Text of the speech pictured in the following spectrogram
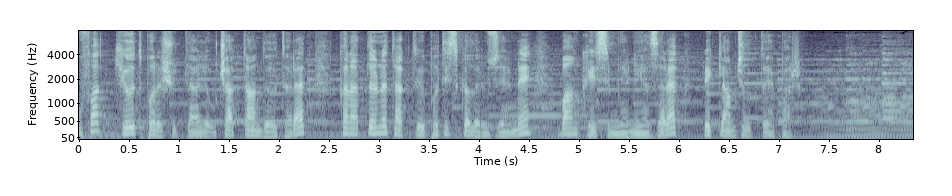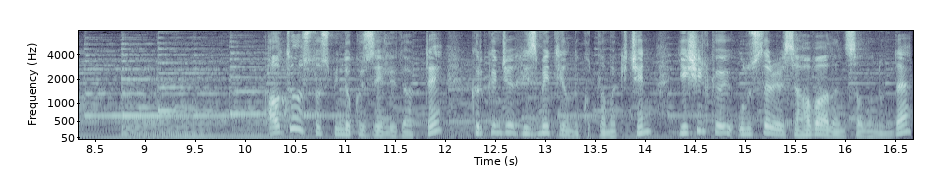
ufak kağıt paraşütlerle uçaktan dağıtarak kanatlarına taktığı patiskalar üzerine banka isimlerini yazarak reklamcılık da yapar. 6 Ağustos 1954'te 40. hizmet yılını kutlamak için Yeşilköy Uluslararası Havaalanı Salonu'nda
